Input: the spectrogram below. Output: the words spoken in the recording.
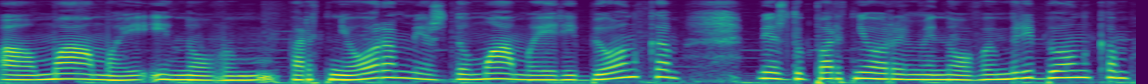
а, мамой и новым партнером, между мамой и ребенком, между партнерами и новым ребенком,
